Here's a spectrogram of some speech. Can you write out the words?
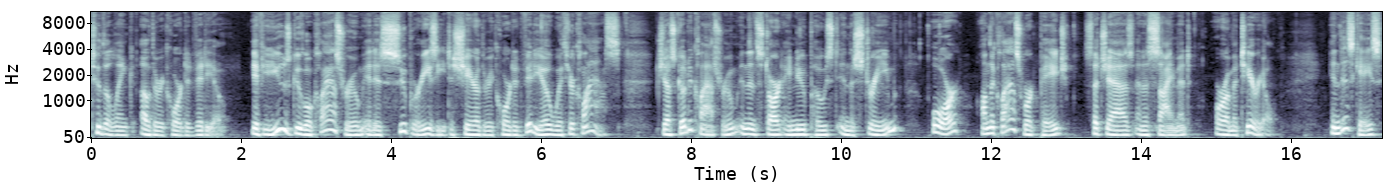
to the link of the recorded video. If you use Google Classroom, it is super easy to share the recorded video with your class. Just go to Classroom and then start a new post in the stream or on the classwork page, such as an assignment or a material. In this case,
